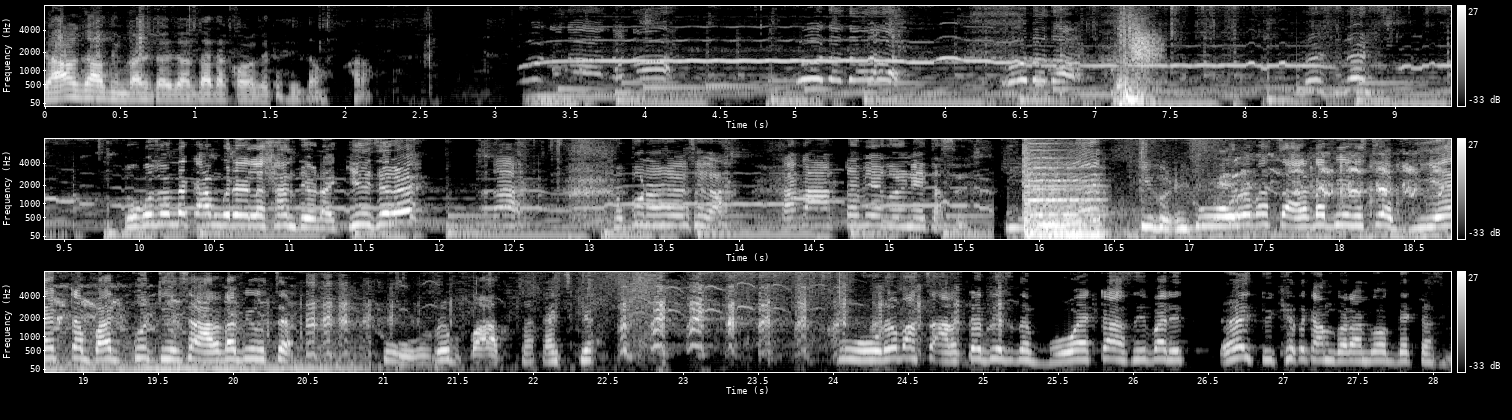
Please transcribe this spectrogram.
যাও যাও তুমি বাড়ি যাও যাও দাদা কবার গেতেছি যাও খারাপ। তোকে জন্য কাম করে এলা শান্তি না কি হয়েছে রে? সপন হয়ে গেছে কাকা একটা বিয়ে করে নিয়ে আছে ওরে বাচ্চা আরেকটা বিয়ে হচ্ছে। বিয়ে একটা বাইক করতে হয়েছে আরেকটা বিয়ে হচ্ছে। ওরে বাচ্চা কাজকে ওরে বাচ্চা আরেকটা বিয়ে হচ্ছে বউ একটা আছে বাড়িত এই তুই খেতে কাম করে আমি ওকে দেখতাছি।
